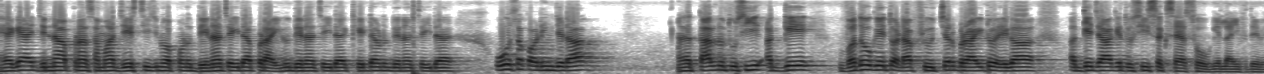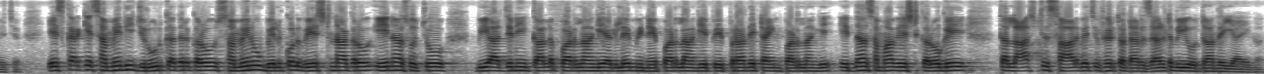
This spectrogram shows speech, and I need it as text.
ਹੈਗਾ ਜਿੰਨਾ ਆਪਣਾ ਸਮਾਂ ਜਿਸ ਚੀਜ਼ ਨੂੰ ਆਪਾਂ ਨੂੰ ਦੇਣਾ ਚਾਹੀਦਾ, ਪੜ੍ਹਾਈ ਨੂੰ ਦੇਣਾ ਚਾਹੀਦਾ, ਖੇਡਾਂ ਨੂੰ ਦੇਣਾ ਚਾਹੀਦਾ, ਉਸ ਅਕੋਰਡਿੰਗ ਜਿਹੜਾ ਕੱਲ ਨੂੰ ਤੁਸੀਂ ਅੱਗੇ ਵਧੋਗੇ, ਤੁਹਾਡਾ ਫਿਊਚਰ ਬ੍ਰਾਈਟ ਹੋਏਗਾ, ਅੱਗੇ ਜਾ ਕੇ ਤੁਸੀਂ ਸਕਸੈਸ ਹੋਗੇ ਲਾਈਫ ਦੇ ਵਿੱਚ। ਇਸ ਕਰਕੇ ਸਮੇਂ ਦੀ ਜ਼ਰੂਰ ਕਦਰ ਕਰੋ, ਸਮੇਂ ਨੂੰ ਬਿਲਕੁਲ ਵੇਸਟ ਨਾ ਕਰੋ, ਇਹ ਨਾ ਸੋਚੋ ਵੀ ਅੱਜ ਨਹੀਂ ਕੱਲ ਪੜ ਲਾਂਗੇ, ਅਗਲੇ ਮਹੀਨੇ ਪੜ ਲਾਂਗੇ, ਪੇਪਰਾਂ ਦੇ ਟਾਈਮ ਪੜ ਲਾਂਗੇ ਇਦਾਂ ਸਮਾਂ ਵੇਸਟ ਕਰੋਗੇ, ਤਾਂ ਲਾਸਟ ਸਾਲ ਵਿੱਚ ਫਿਰ ਤੁਹਾਡਾ ਰਿਜ਼ਲਟ ਵੀ ਉਦਾਂ ਦਾ ਹੀ ਆਏਗਾ।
